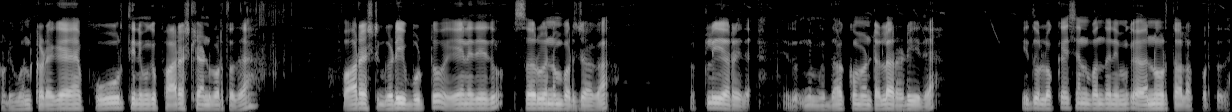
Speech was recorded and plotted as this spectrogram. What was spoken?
ನೋಡಿ, ಒಂದು ಕಡೆಗೆ ಪೂರ್ತಿ ನಿಮಗೆ ಫಾರೆಸ್ಟ್ ಲ್ಯಾಂಡ್ ಬರ್ತದೆ. ಫಾರೆಸ್ಟ್ ಗಡಿ ಬಿಟ್ಟು ಏನಿದೆ ಇದು? ಸರ್ವೆ ನಂಬರ್ ಜಾಗ. ಕ್ಲಿಯರ್ ಇದೆ. ಇದು ನಿಮಗೆ ಡಾಕ್ಯುಮೆಂಟ್ ಎಲ್ಲ ರೆಡಿ ಇದೆ. ಇದು ಲೊಕೇಶನ್ ಬಂದು ನಿಮಗೆ ಹನ್ನೂರು ತಾಲೂಕು ಬರ್ತದೆ.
